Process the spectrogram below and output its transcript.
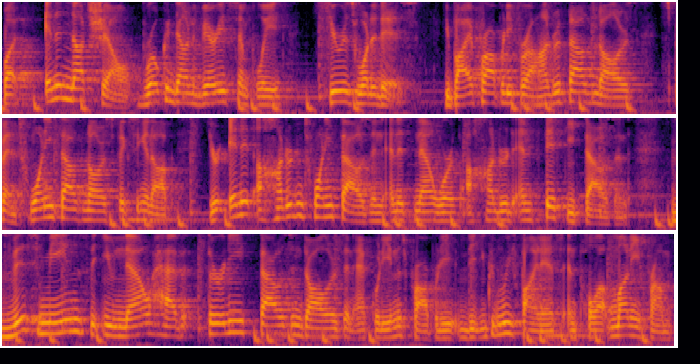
But in a nutshell, broken down very simply, here is what it is. You buy a property for $100,000, spend $20,000 fixing it up. You're in it 120,000 and it's now worth 150,000. This means that you now have $30,000 in equity in this property that you can refinance and pull out money from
